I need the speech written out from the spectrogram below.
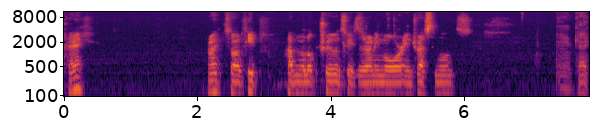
Okay. Right, so I'll keep having a look through and see if there's any more interesting ones. Okay.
